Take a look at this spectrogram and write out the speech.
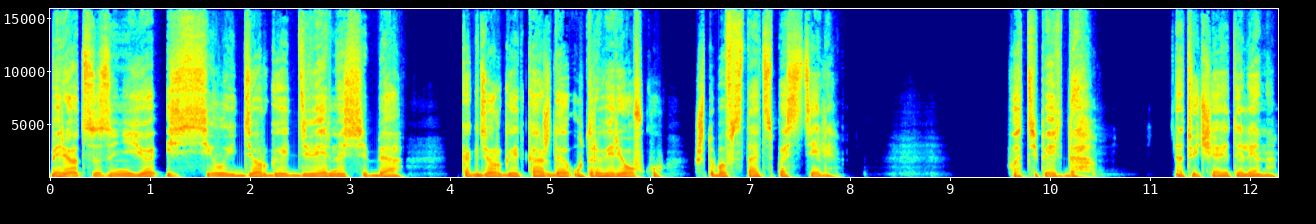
берется за нее и с силой дергает дверь на себя, как дергает каждое утро веревку, чтобы встать с постели. «Вот теперь да», — отвечает Елена.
